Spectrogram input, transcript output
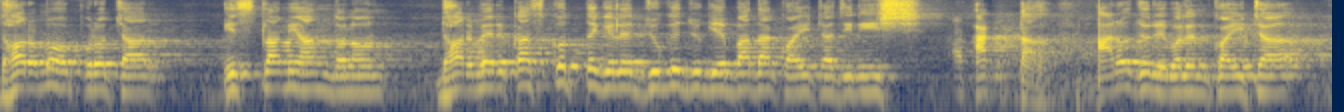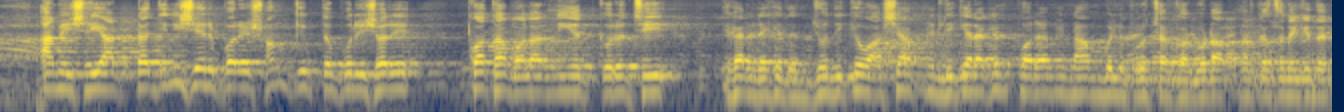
ধর্ম প্রচার, ইসলামী আন্দোলন, ধর্মের কাজ করতে গেলে যুগে যুগে বাধা কয়টা জিনিস? আটটা। আরও জোরে বলেন কয়টা? আমি সেই আটটা জিনিসের পরে সংক্ষিপ্ত পরিসরে কথা বলার নিয়ত করেছি। এখানে রেখে দেন। যদি কেউ আসে, আপনি লিখে রাখেন, পরে আমি নাম বলে প্রচার করব আপনার কাছে রেখে দেন।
